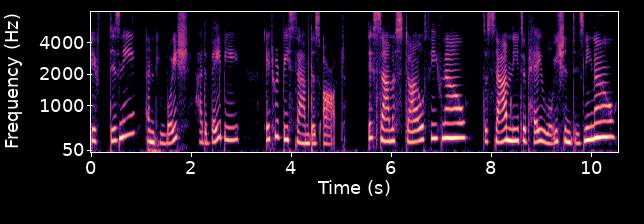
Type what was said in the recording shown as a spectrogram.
If Disney and Loish had a baby, it would be Sam Does Art. Is Sam a style thief now? Does Sam need to pay Loish and Disney now?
